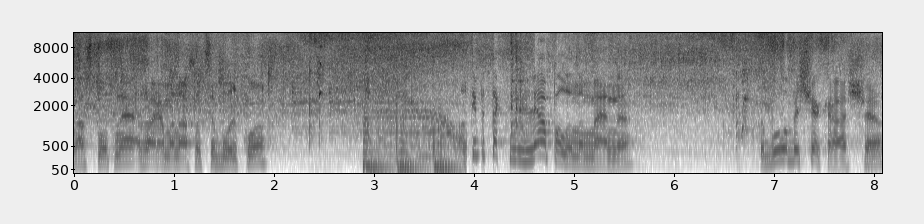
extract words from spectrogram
Наступне жаримо нашу цибульку. Ти б так ляпало на мене. То було б ще краще.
